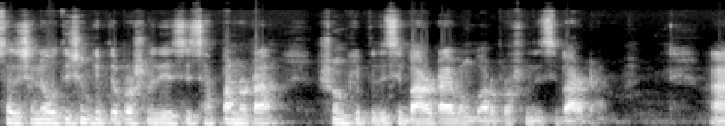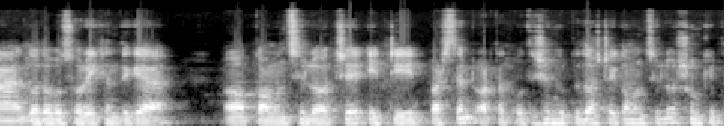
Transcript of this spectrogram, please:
সাজেশনে অতি সংক্ষিপ্ত প্রশ্ন দিয়েছি, ছাপ্পান্নটা, সংক্ষিপ্ত দিয়েছি বারোটা এবং বড় প্রশ্ন দিয়েছি বারোটা। গত বছর এখান থেকে কমন ছিল হচ্ছে এইটি এইট পার্সেন্ট অর্থাৎ অতি সংক্ষিপ্ত দশটাই কমন ছিল, সংক্ষিপ্ত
